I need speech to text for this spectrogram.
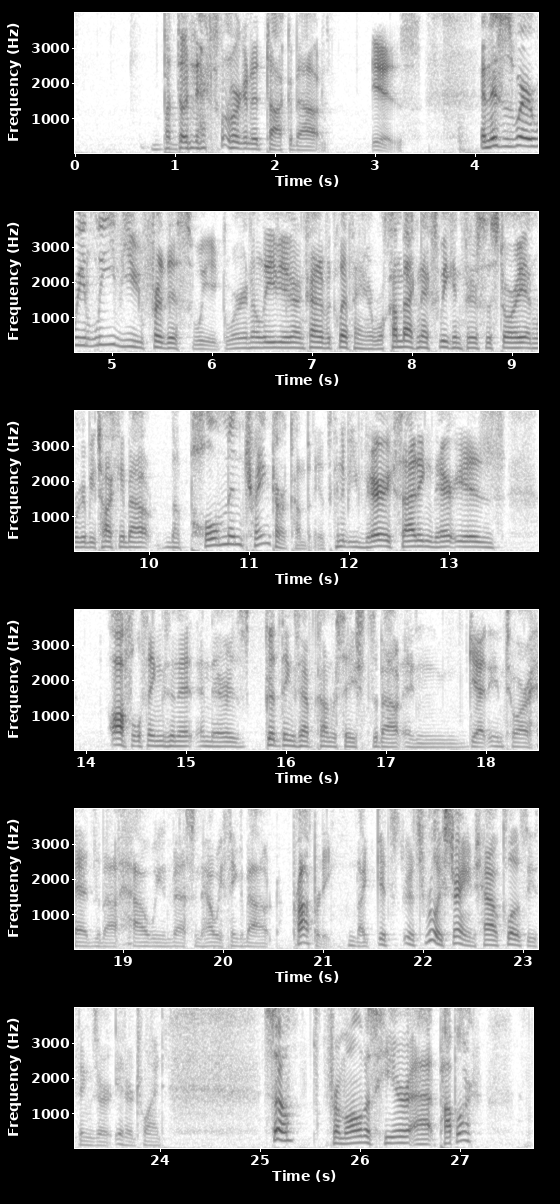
but the next one we're going to talk about is. And this is where we leave you for this week. We're going to leave you on kind of a cliffhanger. We'll come back next week and finish the story, and we're going to be talking about the Pullman Train Car Company. It's going to be very exciting. There is awful things in it, and there is good things to have conversations about and get into our heads about how we invest and how we think about property. Like it's it's really strange how close these things are intertwined. So, from all of us here at Poplar,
